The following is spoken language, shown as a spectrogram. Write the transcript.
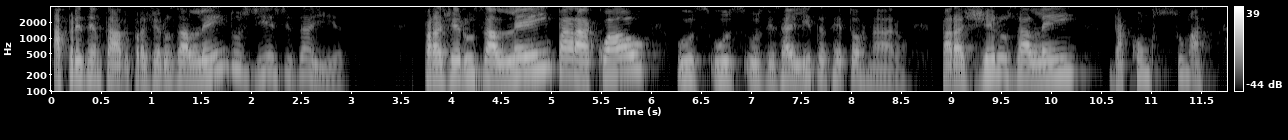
apresentado para Jerusalém dos dias de Isaías, para Jerusalém para a qual os, os, os israelitas retornaram, para Jerusalém da consumação,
